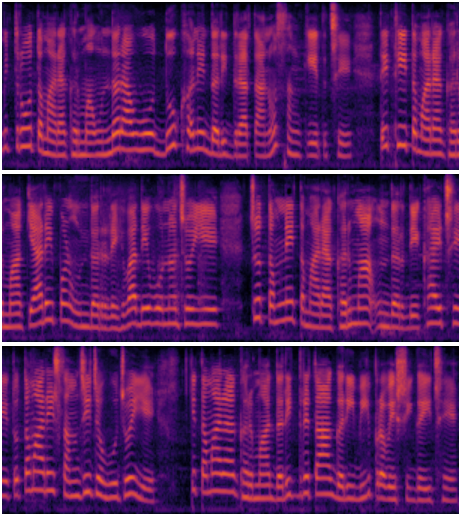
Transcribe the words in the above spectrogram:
મિત્રો, તમારા ઘરમાં ઉંદર આવવો દુઃખ અને દરિદ્રતાનો સંકેત છે. તેથી તમારા ઘરમાં ક્યારેય પણ ઉંદર રહેવા દેવો ન જોઈએ. જો તમને તમારા ઘરમાં ઉંદર દેખાય છે, તો તમારે સમજી જવું જોઈએ કે તમારા ઘરમાં દરિદ્રતા ગરીબી પ્રવેશી ગઈ છે.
